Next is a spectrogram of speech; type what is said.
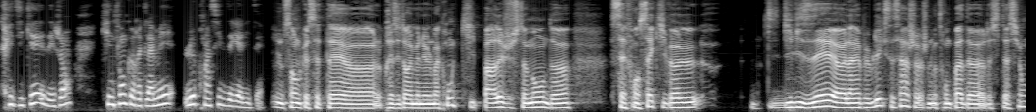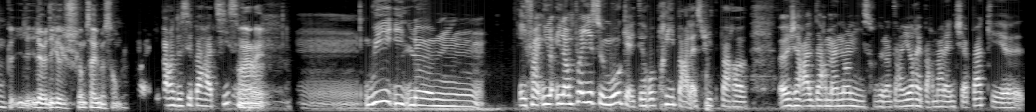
critiquer des gens qui ne font que réclamer le principe d'égalité. Il me semble que c'était le président Emmanuel Macron qui parlait justement de ces Français qui veulent diviser la République, c'est ça? Je ne me trompe pas de, citation? Il, avait dit quelque chose comme ça, il me semble. il parle de séparatisme. Euh, oui, il, euh, enfin, il, employait ce mot qui a été repris par la suite par Gérald Darmanin, ministre de l'Intérieur, et par Marlène Schiappa, qui est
